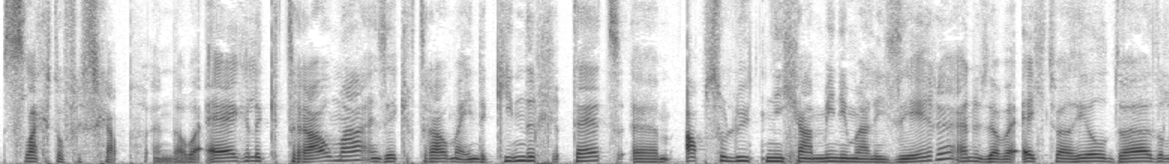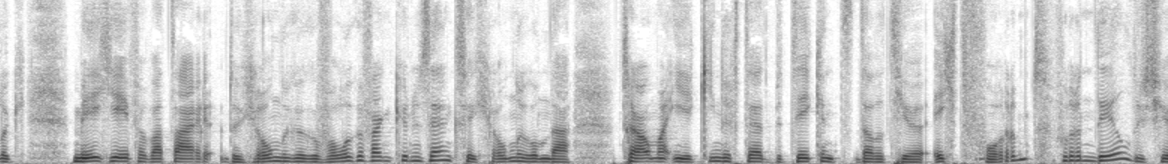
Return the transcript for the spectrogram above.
slachtofferschap. En dat we eigenlijk trauma, en zeker trauma in de kindertijd, um, absoluut niet gaan minimaliseren. En dus dat we echt wel heel duidelijk meegeven wat daar de grondige gevolgen van kunnen zijn. Ik zeg grondig omdat trauma in je kindertijd betekent dat het je echt vormt voor een deel. Dus je,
